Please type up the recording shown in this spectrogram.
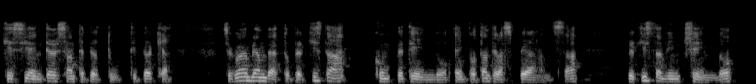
che sia interessante per tutti, perché secondo abbiamo detto per chi sta competendo è importante la speranza, per chi sta vincendo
